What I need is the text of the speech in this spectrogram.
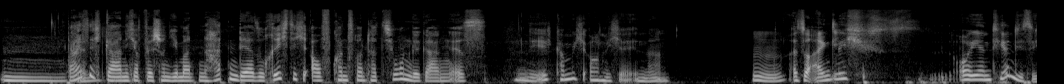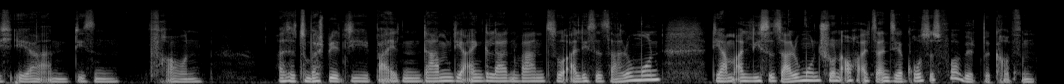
Hm, weiß ich gar nicht, ob wir schon jemanden hatten, der so richtig auf Konfrontation gegangen ist. Nee, ich kann mich auch nicht erinnern. Mhm. Also eigentlich orientieren die sich eher an diesen Frauen. Also zum Beispiel die beiden Damen, die eingeladen waren zu Alice Salomon, die haben Alice Salomon schon auch als ein sehr großes Vorbild begriffen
